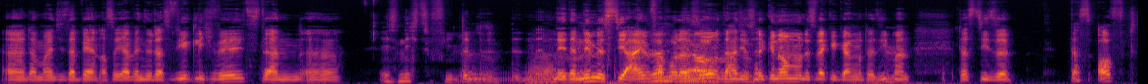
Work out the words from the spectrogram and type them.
äh, da meint dieser Bernd auch so ja wenn du das wirklich willst dann äh, Ist nicht zu viel. dann, Also. dann- Ja. nee dann nimm es dir einfach Dann- oder genau. so und dann hat sie es halt genommen und ist weggegangen und da sieht Mhm. man dass diese dass oft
